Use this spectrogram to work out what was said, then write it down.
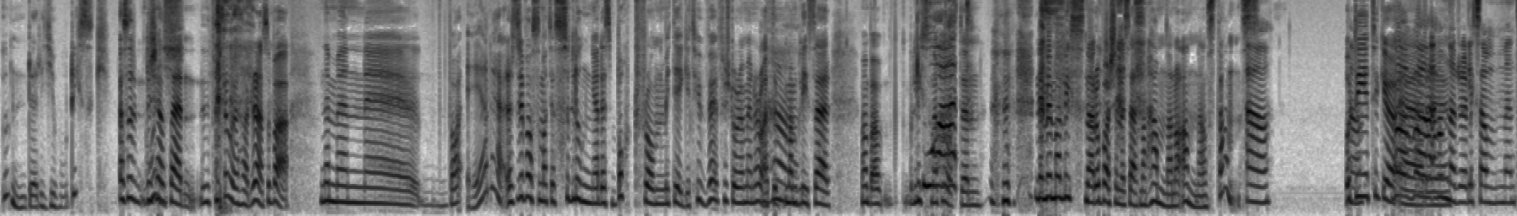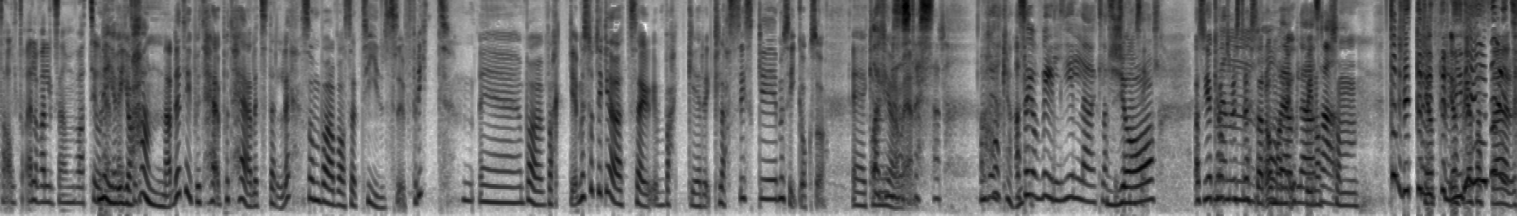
underjordisk. Alltså det Oj. känns så här. Första gången jag hörde den så bara Nej men eh, vad är det här? Alltså, det var som att jag slungades bort från mitt eget huvud. Förstår du vad jag menar då? Att det, man blir så här man bara lyssnar på What? låten. Nej men man lyssnar och bara känner så här att man hamnar någon annanstans. Ja. Och ja. det tycker jag Var, är... var hamnade du liksom mentalt då? Eller vad, liksom, vad tog Nej, jag, jag hamnade typ ett, här- på ett härligt ställe som bara var så tidsfritt. Eh, bara vacker. Men så tycker jag att så här, vacker klassisk eh, musik också eh, kan Oj, jag göra blir så med. stressad. Jaha, kan Alltså jag vill gilla klassisk Ja, musik. Alltså jag kan också Men, bli stressad om man jag är uppe i något som... Jag, jag, jag fattar.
